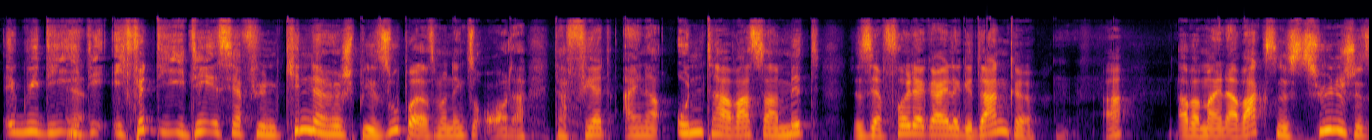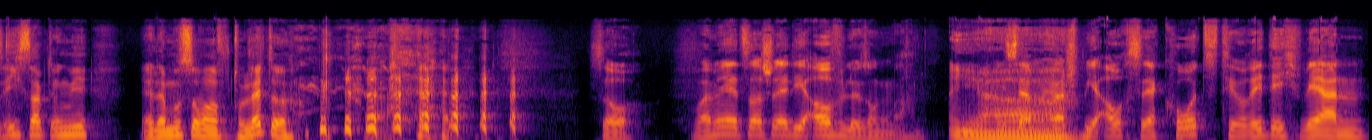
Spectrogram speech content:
irgendwie die Idee, ich finde die Idee ist ja für ein Kinderhörspiel super, dass man denkt so, oh, da, da fährt einer unter Wasser mit. Das ist ja voll der geile Gedanke. Ja? Aber mein erwachsenes, zynisches Ich sagt irgendwie, ja, der muss doch mal auf Toilette. so. Wollen wir jetzt noch schnell die Auflösung machen? Ja. Ist ja im Hörspiel auch sehr kurz. Theoretisch wären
